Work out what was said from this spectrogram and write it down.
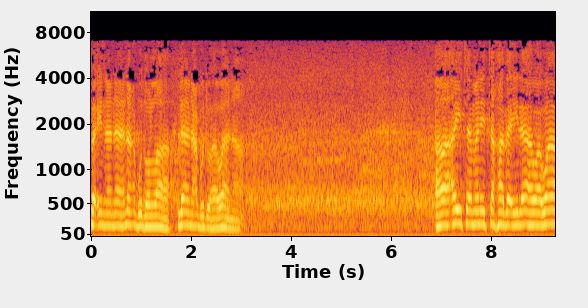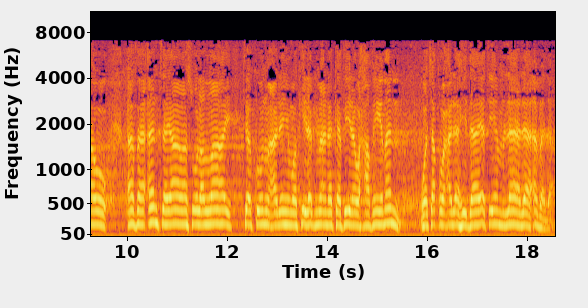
فإننا نعبد الله لا نعبد هوانا. أرأيت من اتخذ إله هواه أفأنت يا رسول الله تكون عليهم وكيلا بمعنى كفيلا وحفيظا وتقوى على هدايتهم؟ لا لا أبدا.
